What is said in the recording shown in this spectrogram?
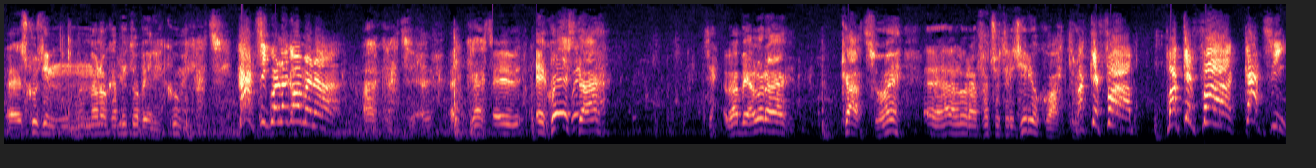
Eh, scusi, n- non ho capito bene. Come cazzi? Cazzi quella gomena! Ah, cazzi. Eh, cazzi. Eh, e questa? Sì. Vabbè, allora cazzo, eh? eh? Allora faccio tre giri o quattro? Ma che fa? Ma che fa? Cazzi!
